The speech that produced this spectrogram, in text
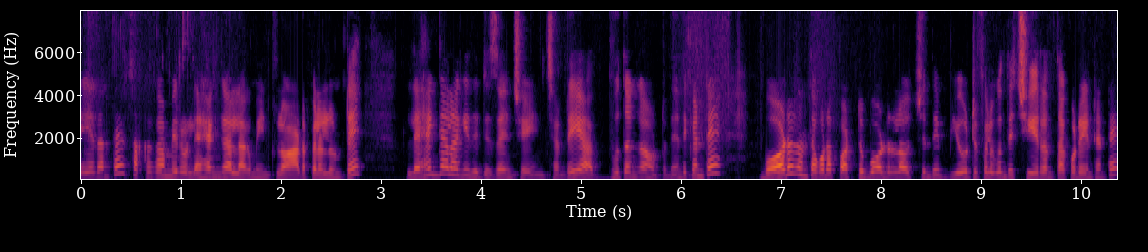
లేదంటే చక్కగా మీరు లెహంగా లాగా మీ ఇంట్లో ఆడపిల్లలు ఉంటే లెహంగా లాగా ఇది డిజైన్ చేయించండి అద్భుతంగా ఉంటుంది. ఎందుకంటే బార్డర్ అంతా కూడా పట్టు బార్డర్లో వచ్చింది బ్యూటిఫుల్గా ఉంది. చీర అంతా కూడా ఏంటంటే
